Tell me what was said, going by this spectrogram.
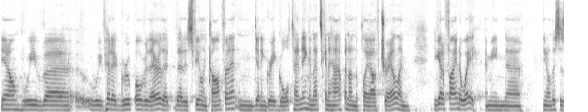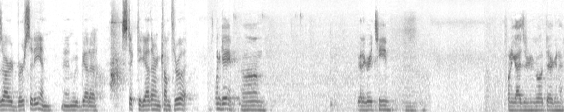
you know, we've uh, we've hit a group over there that, that is feeling confident and getting great goaltending, and that's going to happen on the playoff trail. And you got to find a way. I mean, uh, you know, this is our adversity, and, and we've got to stick together and come through it. It's one game. Um, we got a great team. 20 guys that are going to go out there going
